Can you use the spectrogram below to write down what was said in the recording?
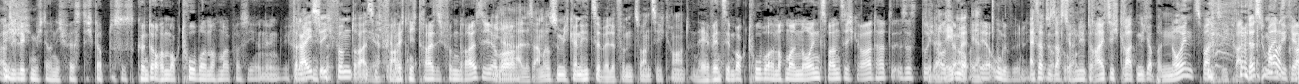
Also ich ich- leg mich da nicht fest. Ich glaube, das ist, könnte auch im Oktober nochmal passieren irgendwie. Vielleicht 30, nicht, 35 ja, Grad? Vielleicht nicht 30, 35, aber ja, alles andere ist für mich keine Hitzewelle, 25 Grad. nee, wenn es im Oktober nochmal 29 Grad hat, ist es durchaus ja, wir eher- ungewöhnlich. Ernsthaft, du sagst ja, nee, 30 Grad nicht, aber 29 Grad, das Du meinte hast ich jetzt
